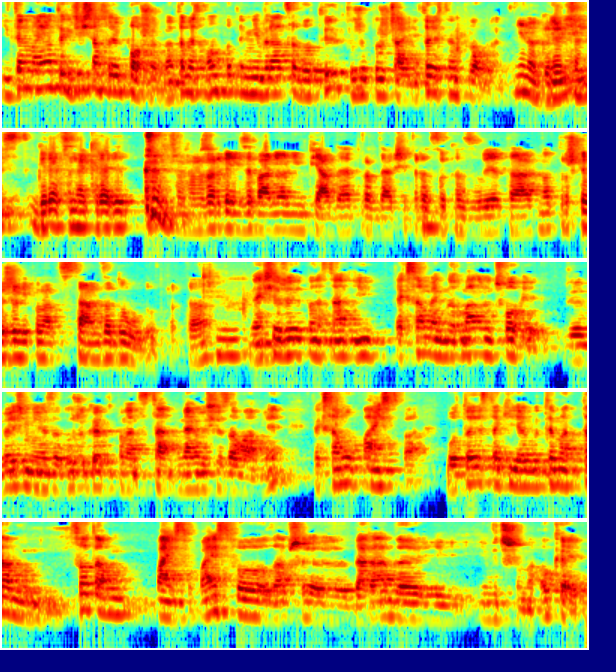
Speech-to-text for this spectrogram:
I ten majątek gdzieś tam sobie poszedł. Natomiast on potem nie wraca do tych, którzy pożyczali. I to jest ten problem. Nie no, Grecy. Grecy na kredyt przepraszam, zorganizowali olimpiadę, prawda, jak się teraz okazuje, tak, no troszkę żyli ponad stan za długo, prawda? Jak się żyje ponad stan i tak samo jak normalny człowiek, gdy weźmie za duży kredyt ponad stan i nagle się załamie, tak samo państwa, bo to jest taki jakby temat tabu. Co tam państwo? Państwo zawsze da radę i, i wytrzyma. Okej.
